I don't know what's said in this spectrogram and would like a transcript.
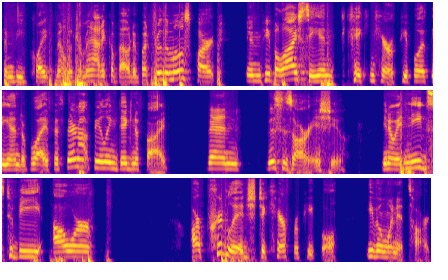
can be quite melodramatic about it, but for the most part, in people I see and taking care of people at the end of life, if they're not feeling dignified, then this is our issue. You know, it needs to be our our privilege to care for people even when it's hard.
